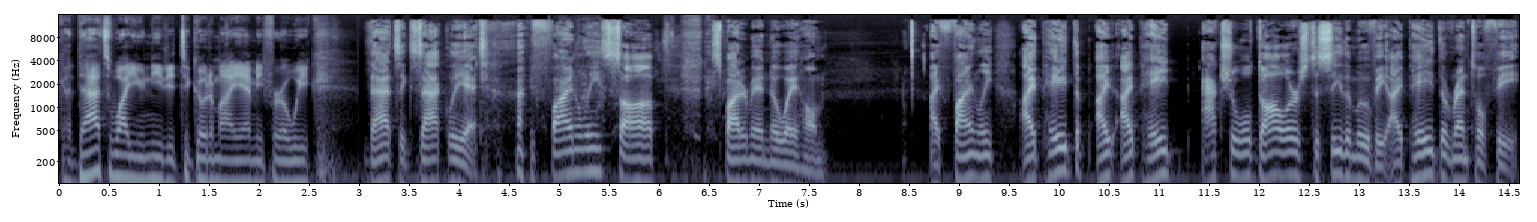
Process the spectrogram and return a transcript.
God, that's why you needed to go to Miami for a week. That's exactly it. I finally saw Spider-Man No Way Home. I finally I paid the I, I paid actual dollars to see the movie. I paid the rental fee.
